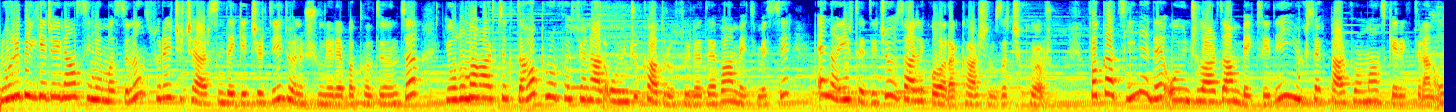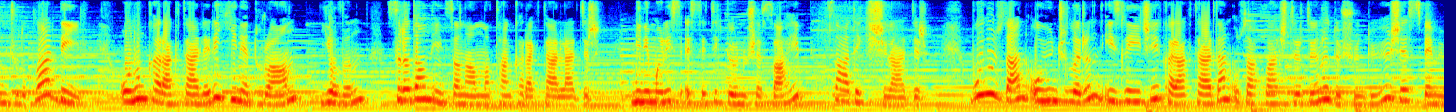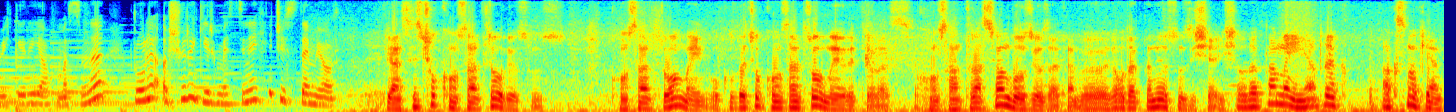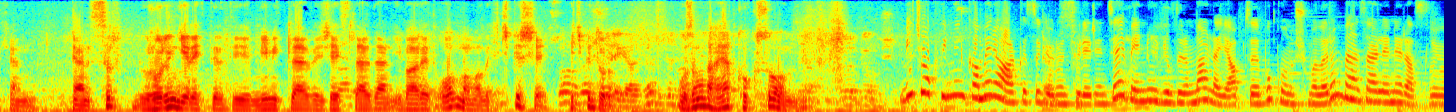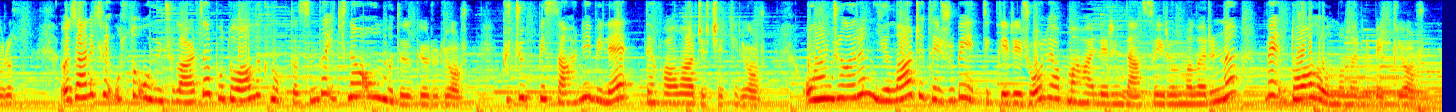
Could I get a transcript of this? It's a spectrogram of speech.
Nuri Bilge Ceylan sinemasının süreç içerisinde geçirdiği dönüşümlere bakıldığında yoluna artık daha profesyonel oyuncu kadrosuyla devam etmesi en ayırt edici özellik olarak karşımıza çıkıyor. Fakat yine de oyunculardan beklediği yüksek performans gerektiren oyunculuklar değil. Onun karakterleri yine durağan, yalın, sıradan insanı anlatan karakterlerdir. Minimalist estetik görünüşe sahip sade kişilerdir. Bu yüzden oyuncuların izleyiciyi karakterden uzaklaştırdığını düşündüğü jest ve mimikleri yapmasını, role aşırı girmesini hiç istemiyor. Yani siz çok konsantre oluyorsunuz. Konsantre olmayın. Okulda çok konsantre olmayı öğretiyorlar size. Konsantrasyon bozuyor zaten. Böyle odaklanıyorsunuz işe. İşe odaklanmayın ya bırak. Aksın o kendi kendine. Yani sırf rolün gerektirdiği mimikler ve jestlerden ibaret olmamalı hiçbir şey, hiçbir durum. O zaman da hayat kokusu olmuyor. Birçok filmin kamera arkası görüntülerinde Bennu Yıldırımlarla yaptığı bu konuşmaların benzerlerine rastlıyoruz. Özellikle usta oyuncularda bu doğallık noktasında ikna olmadığı görülüyor. Küçük bir sahne bile defalarca çekiliyor. Oyuncuların yıllarca tecrübe ettikleri rol yapma hallerinden sıyrılmalarını ve doğal olmalarını bekliyor.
